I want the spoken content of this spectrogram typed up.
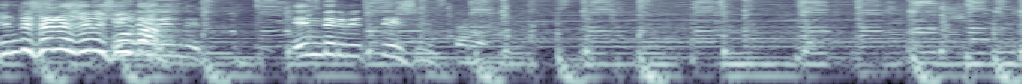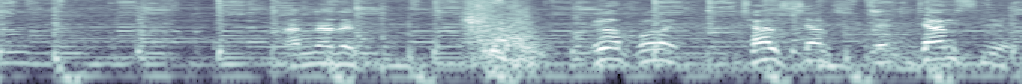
İndirsene şunu şuradan. İndir indir. İndir bitti işimiz tamam. Anladık. Yok oğlum çalış çalış. Cam siliyorum.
